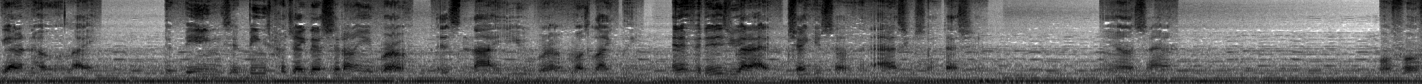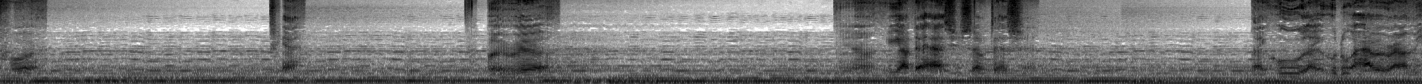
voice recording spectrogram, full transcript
You gotta know, like, if beings, if beings project that shit on you, bro, it's not you, bro, most likely. And if it is, you gotta check yourself and ask yourself that shit. You know what I'm saying? 444. Yeah. But real. You know, you have to ask yourself that shit. Like who like who do I have around me?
